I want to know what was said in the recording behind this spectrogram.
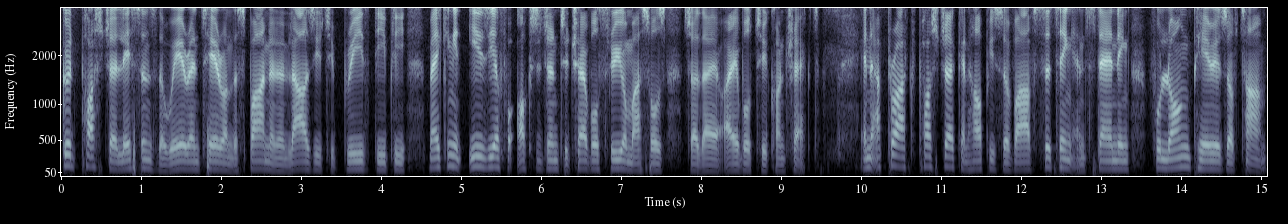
good posture lessens the wear and tear on the spine and allows you to breathe deeply, making it easier for oxygen to travel through your muscles so they are able to contract. An upright posture can help you survive sitting and standing for long periods of time.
